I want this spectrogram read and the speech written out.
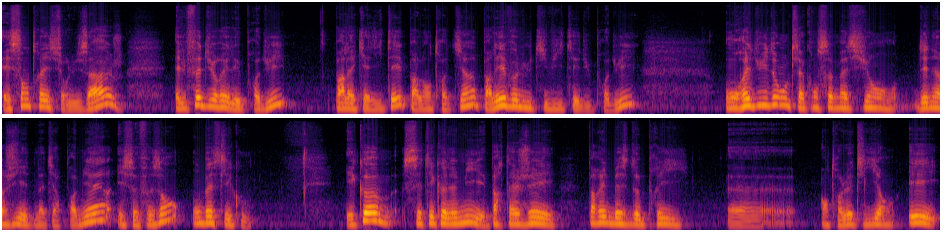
est centrée sur l'usage, elle fait durer les produits par la qualité, par l'entretien, par l'évolutivité du produit. On réduit donc la consommation d'énergie et de matières premières et ce faisant, on baisse les coûts. Et comme cette économie est partagée par une baisse de prix euh, entre le client et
